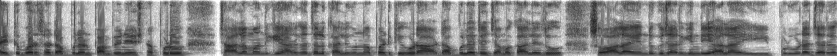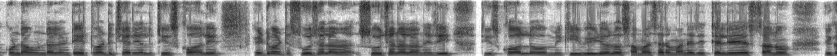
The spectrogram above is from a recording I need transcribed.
రైతు భరోసా డబ్బులను పంపిణీ చేసినప్పుడు చాలామందికి అర్హతలు కలిగి ఉన్నప్పటికీ కూడా ఆ డబ్బులు అయితే జమ కాలేదు. సో అలా ఎందుకు జరిగింది? అలా ఇప్పుడు కూడా జరగకుండా ఉండాలంటే ఎటువంటి చర్యలు తీసుకోవాలి? ఎటువంటి సూచన సూచనలు అనేది తీసుకోవాలో మీకు ఈ వీడియోలో సమాచారం అనేది అనేది తెలియజేస్తాను. ఇక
